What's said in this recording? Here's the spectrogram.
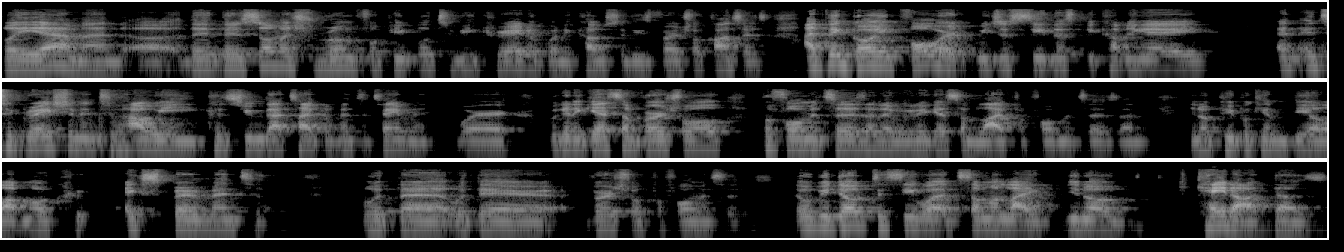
but yeah, man, uh, there, there's so much room for people to be creative when it comes to these virtual concerts. I think going forward, we just see this becoming a an integration into how we consume that type of entertainment, where we're gonna get some virtual performances and then we're gonna get some live performances, and you know people can be a lot more experimental with the with their virtual performances. It would be dope to see what someone like you know K Dot does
